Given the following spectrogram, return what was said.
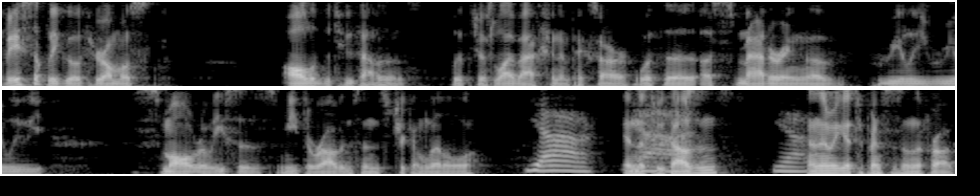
basically go through almost all of the 2000s with just live action and Pixar with a, a smattering of really really small releases. Meet the Robinsons, Chicken Little yeah. in yeah, the 2000s, Yeah. and then we get to Princess and the Frog,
